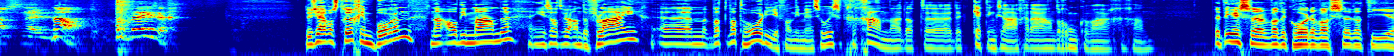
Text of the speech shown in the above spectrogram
aansnijden. Nou, goed bezig. Dus jij was terug in Born na al die maanden en je zat weer aan de fly. Um, wat, wat hoorde je van die mensen? Hoe is het gegaan nadat uh, de kettingzagen daar aan de ronken waren gegaan? Het eerste wat ik hoorde was uh, dat die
